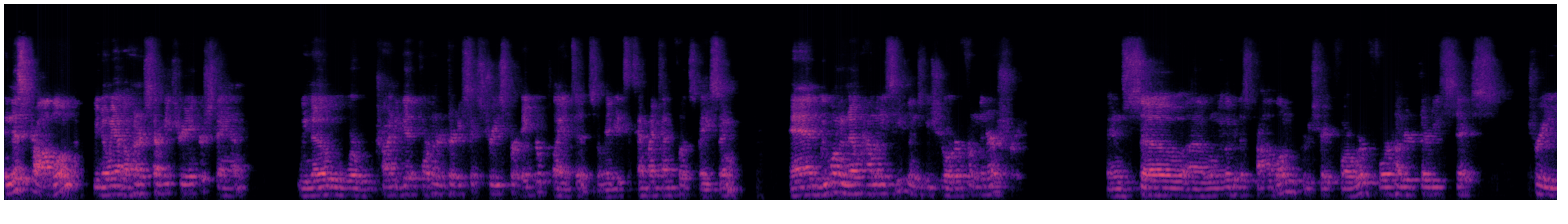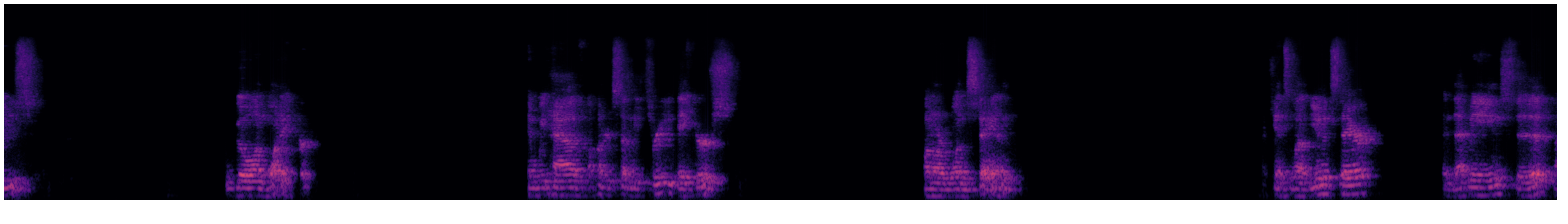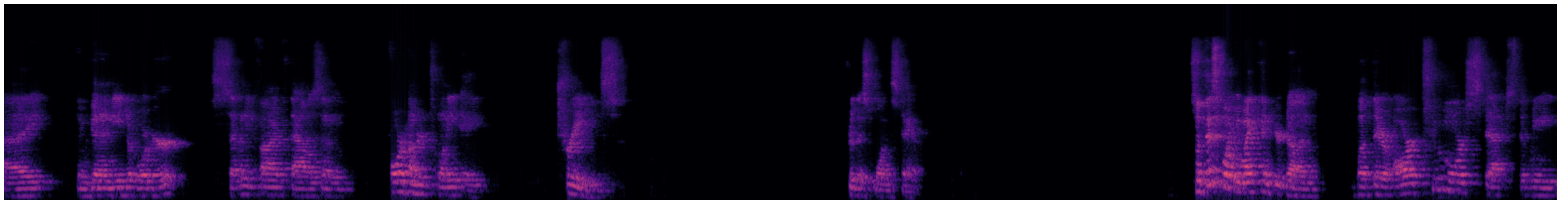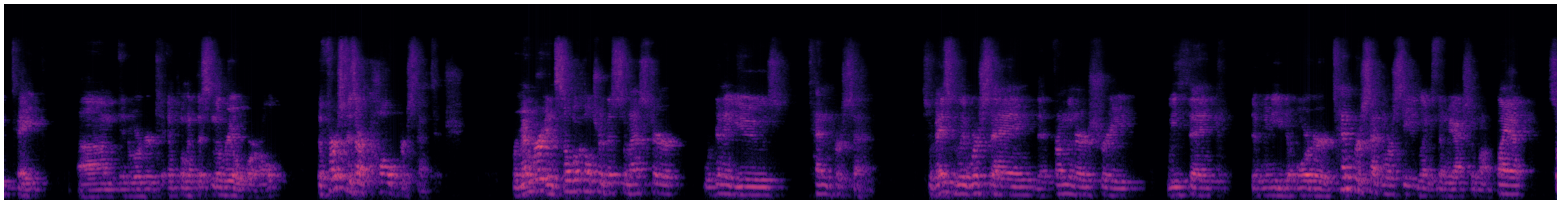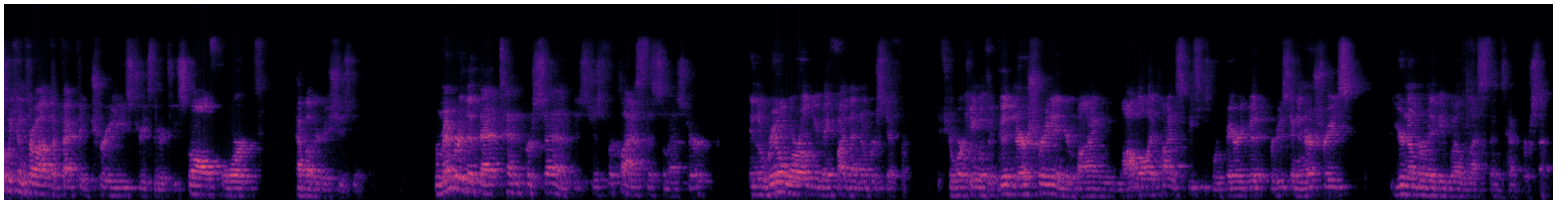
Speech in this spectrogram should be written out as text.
In this problem, we know we have hundred seventy-three acre stand. We know we're trying to get four hundred thirty-six trees per acre planted, so maybe it's a ten by ten foot spacing. And we want to know how many seedlings we should order from the nursery. And so uh, when we look at this problem, pretty straightforward, four hundred thirty-six trees. Will go on one acre. And we have hundred seventy-three acres. On our one stand. I cancel out units there. And that means that I am gonna need to order seventy-five thousand four hundred twenty-eight trees. For this one stand. So at this point, you might think you're done, but there are two more steps that we need to take um, in order to implement this in the real world. The first is our cull percentage. Remember in silviculture this semester, we're gonna use ten percent. So basically, we're saying that from the nursery, we think that we need to order ten percent more seedlings than we actually want to plant. So we can throw out defective trees, trees that are too small, forked, have other issues with them. Remember that that ten percent is just for class this semester. In the real world, you may find that number is different. If you're working with a good nursery and you're buying loblolly pine species, we're very good at producing in nurseries, your number may be well less than ten percent.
